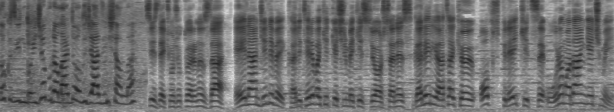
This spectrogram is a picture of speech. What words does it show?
9 gün boyunca buralarda olacağız inşallah. Siz de çocuklarınızla eğlenceli ve kaliteli vakit geçirmek istiyorsanız Galeri Ataköy Ops Play Kids'e uğramadan geçmeyin.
